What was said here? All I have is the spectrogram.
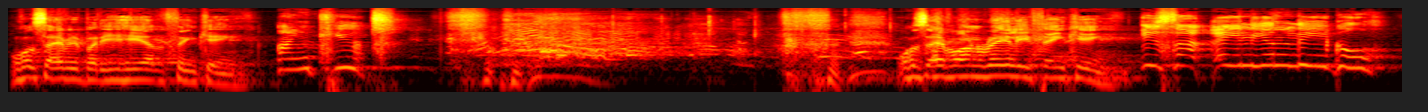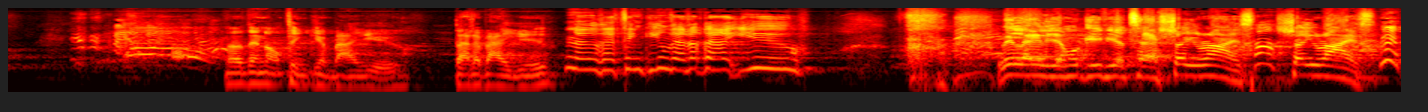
What's everybody here thinking? I'm cute. What's everyone really thinking? Is that alien legal? No, they're not thinking about you. That about you? No, they're thinking that about you. Little alien we'll give you a test. Show your eyes. Huh? Show your eyes. Hmm.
